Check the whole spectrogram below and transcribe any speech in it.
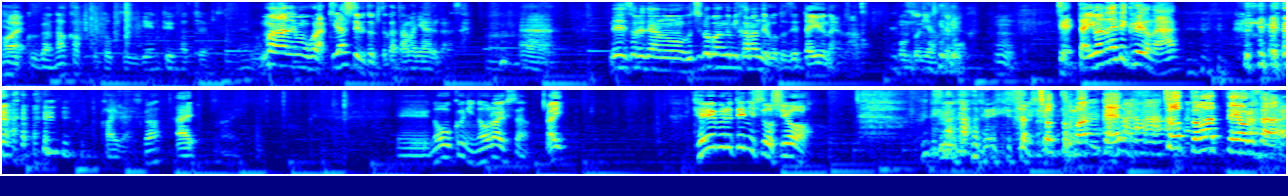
がミルクがなかった時限定になっちゃいますよね、まあでもほら切らしてる時とかたまにあるからさ。うん。でそれであのうちの番組絡んでること絶対言うなよな。本当にやっても。うん。絶対言わないでくれよな。会話ですか？はい。えー、ノークニノーライフさん。はいテーブルテニスをしよう。ちょっと待って。ちょっと待ってよ俺さ。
